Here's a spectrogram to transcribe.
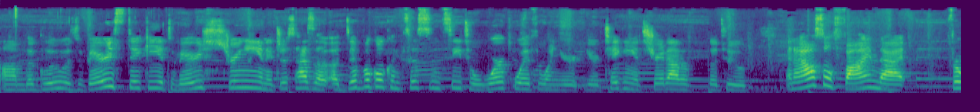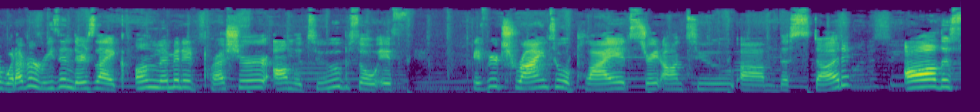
um, the glue is very sticky, it's very stringy, and it just has a, a, difficult consistency to work with when you're, you're taking it straight out of the tube. And I also find that for whatever reason, there's like unlimited pressure on the tube. So if if you're trying to apply it straight onto um, the stud, all this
